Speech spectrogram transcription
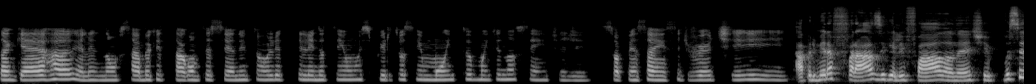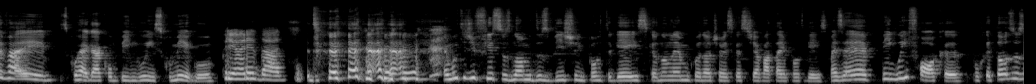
da guerra, ele não sabe o que tá acontecendo, então ele, ele ainda tem um espírito, assim, muito, muito inocente de só pensar em se divertir a primeira frase que ele fala, né? Tipo, você vai escorregar com pinguins comigo? Prioridades. é muito difícil os nomes dos bichos em português, que eu não lembro quando a última vez que eu assisti Avatar em português. Mas é pinguim foca, porque todos os,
